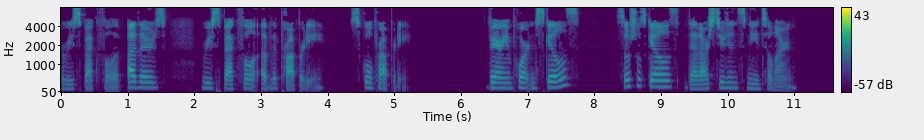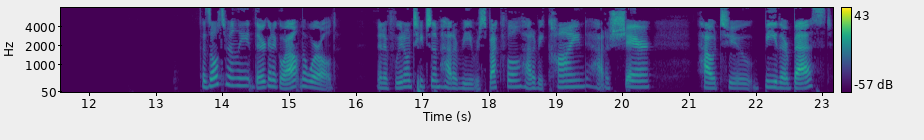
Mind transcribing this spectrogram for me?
respectful of others, respectful of the property, school property. Very important skills, social skills that our students need to learn. Because ultimately, they're going to go out in the world. And if we don't teach them how to be respectful, how to be kind, how to share, how to be their best,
